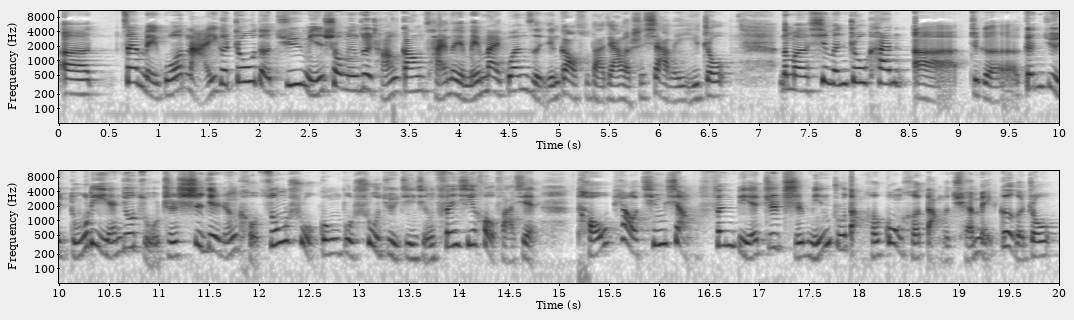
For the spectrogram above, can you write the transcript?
呃。在美国哪一个州的居民寿命最长？刚才呢也没卖关子，已经告诉大家了，是夏威夷州。那么新闻周刊啊、这个根据独立研究组织世界人口综述公布数据进行分析后发现，投票倾向分别支持民主党和共和党的全美各个州，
